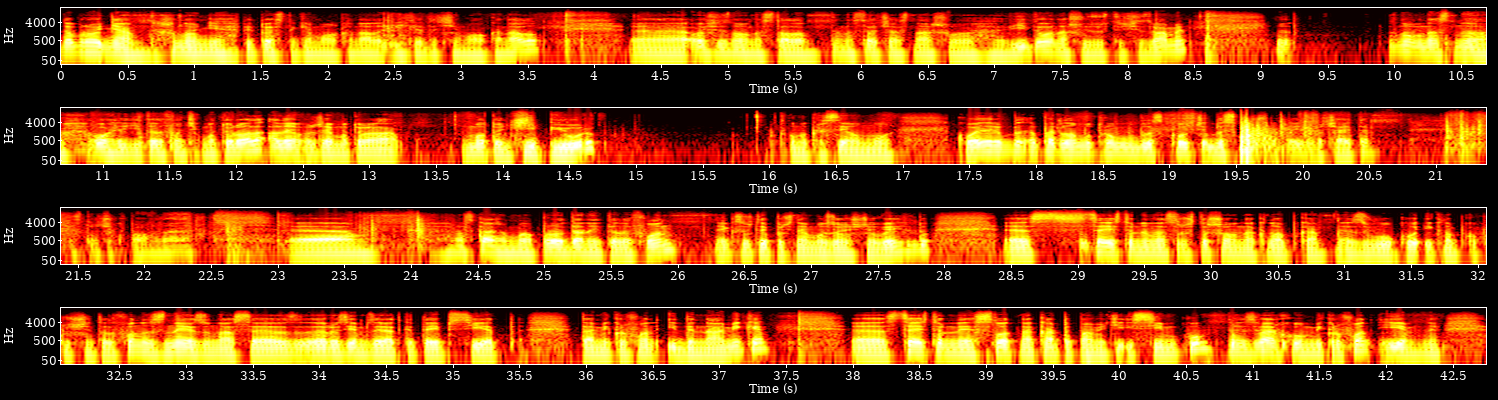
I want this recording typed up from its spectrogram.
Доброго дня, шановні підписники мого каналу і глядачі мого каналу. Е, Ось і знову настало, настав час нашого відео, нашої зустрічі з вами. Е, Знову у нас на огляді телефончик Motorola, але вже Motorola Moto G Pure. В такому красивому кольорі перламутровому блискуч- блискучому. Ой, вибачайте. Листочок впав в мене. Е, розкажемо про даний телефон. Як завжди, почнемо з зовнішнього вигляду. Е, З цієї сторони у нас розташована кнопка звуку і кнопка включення телефону. Знизу у нас е, роз'єм зарядки Type-C та мікрофон і динаміки. Е, З цієї сторони слот на карту пам'яті і сімку. Зверху мікрофон і е,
